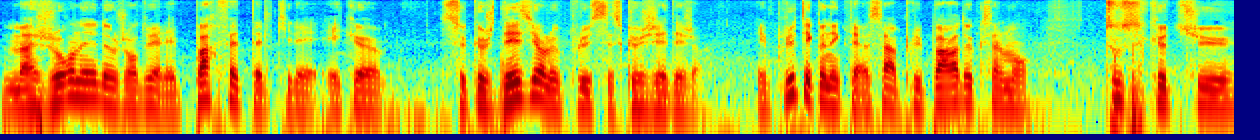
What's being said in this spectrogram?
ma journée d'aujourd'hui, elle est parfaite telle qu'il est et que ce que je désire le plus, c'est ce que j'ai déjà. Et plus tu es connecté à ça, plus paradoxalement, tout ce que tu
